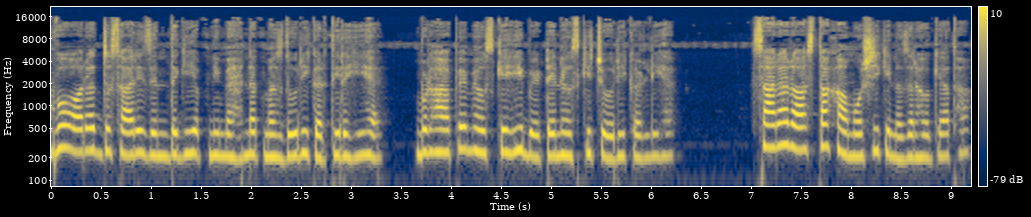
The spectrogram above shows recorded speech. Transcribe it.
वो औरत जो सारी ज़िंदगी अपनी मेहनत मजदूरी करती रही है, बुढ़ापे में उसके ही बेटे ने उसकी चोरी कर ली है। सारा रास्ता खामोशी की नज़र हो गया था।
